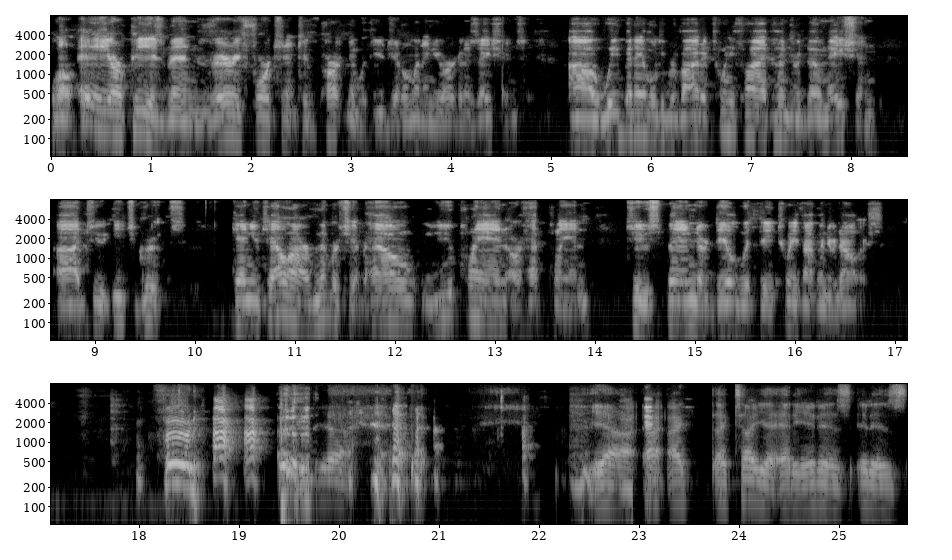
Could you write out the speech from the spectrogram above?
Well, AARP has been very fortunate to partner with you gentlemen and your organizations. Uh, we've been able to provide a 2,500 donation uh, to each groups. Can you tell our membership how you plan or have planned to spend or deal with the $2,500? Food. yeah. yeah. I, I, I tell you, Eddie, it is it is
